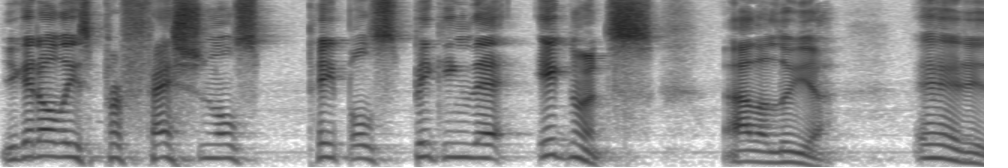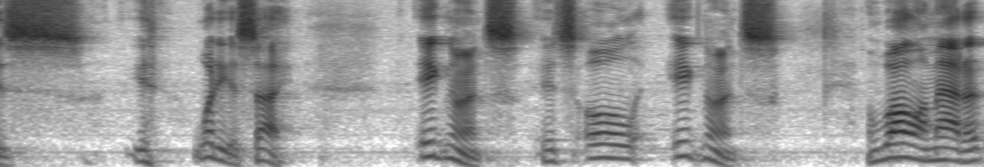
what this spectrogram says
You get all these professional people speaking their ignorance. Hallelujah. It is, what do you say? Ignorance. It's all ignorance. And while I'm at it,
